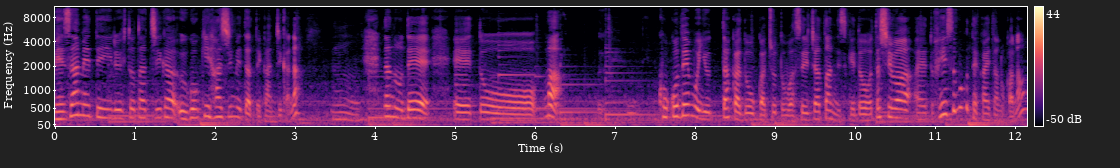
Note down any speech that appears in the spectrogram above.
目覚めている人たちが動き始めたって感じかな。うん、なので、えーとまあここでも言ったかどうかちょっと忘れちゃったんですけど私は、えーと、と Facebook って書いたのかな？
